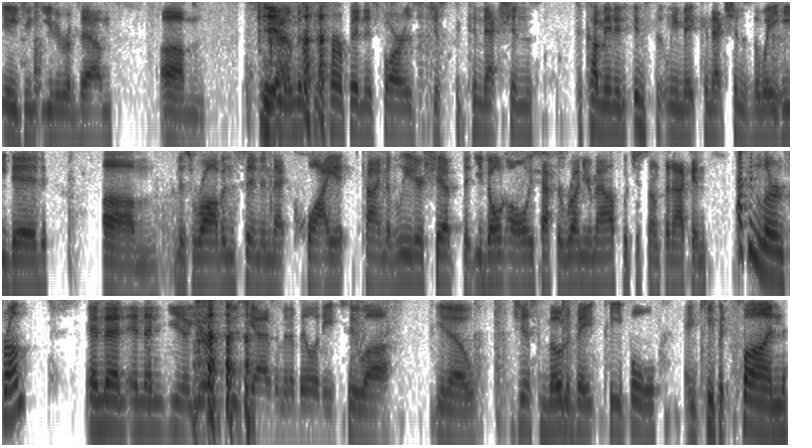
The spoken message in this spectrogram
aging either of them. Um, yeah, you know, Mr. Turpin, as far as just the connections to come in and instantly make connections the way he did. Um, Miss Robinson and that quiet kind of leadership that you don't always have to run your mouth, which is something I can I can learn from and then and then you know your enthusiasm and ability to uh, you know just motivate people and keep it fun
